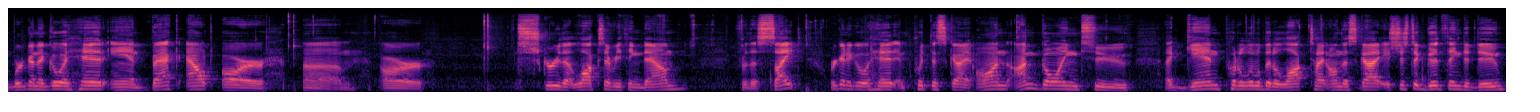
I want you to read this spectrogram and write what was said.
we're gonna go ahead and back out our um, our screw that locks everything down for the sight. We're gonna go ahead and put this guy on. I'm going to, again, put a little bit of Loctite on this guy. It's just a good thing to do.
